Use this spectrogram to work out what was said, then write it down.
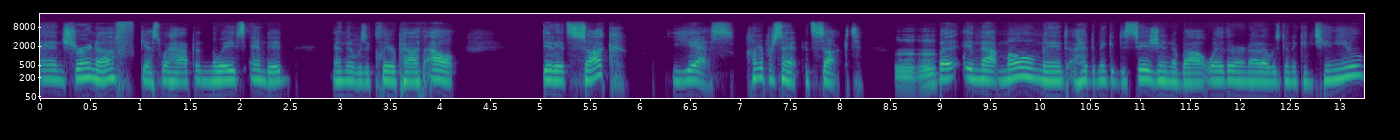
and sure enough guess what happened? The waves ended and there was a clear path out. Did it suck? Yes 100% it sucked. Mm-hmm. but in that moment i had to make a decision about whether or not i was going to continue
